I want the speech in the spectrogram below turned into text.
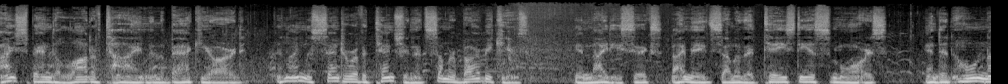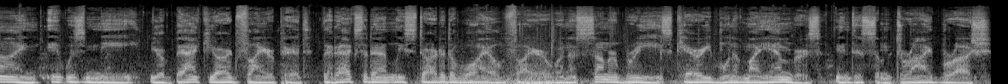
I spend a lot of time in the backyard, and I'm the center of attention at summer barbecues. In 96, I made some of the tastiest s'mores. And in 09, it was me, your backyard fire pit, that accidentally started a wildfire when a summer breeze carried one of my embers into some dry brush.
